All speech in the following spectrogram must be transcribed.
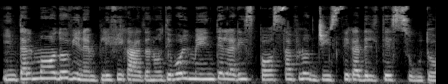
In tal modo viene amplificata notevolmente la risposta flogistica del tessuto.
